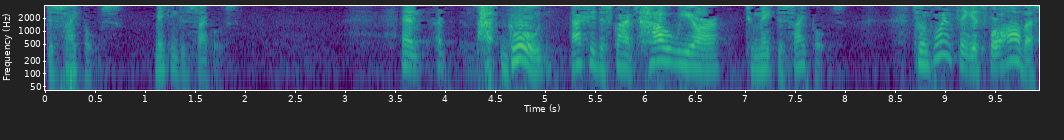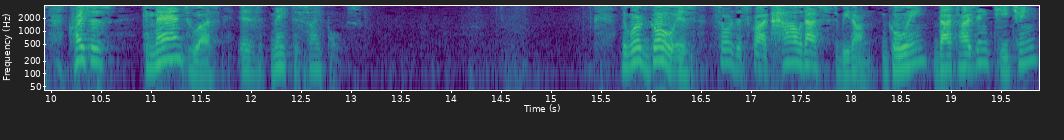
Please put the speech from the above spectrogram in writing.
disciples. Making disciples. And uh, go actually describes how we are to make disciples. So the important thing is for all of us, Christ's command to us is make disciples. The word go is sort of describe how that's to be done. Going, baptizing, teaching,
